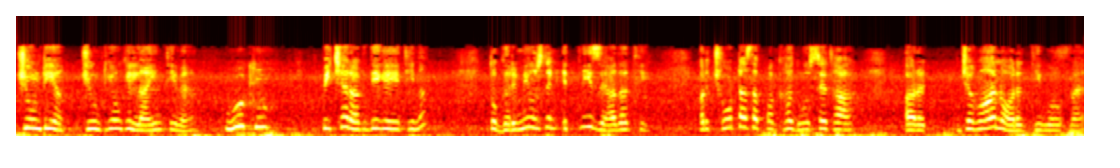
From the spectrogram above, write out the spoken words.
چونٹیاں چونٹیوں کی لائن تھی میم۔ وہ کیوں؟ پیچھے رکھ دی گئی تھی نا۔ تو گرمی اس دن اتنی زیادہ تھی اور چھوٹا سا پنکھا دور سے تھا۔ اور جوان عورت تھی وہ میں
